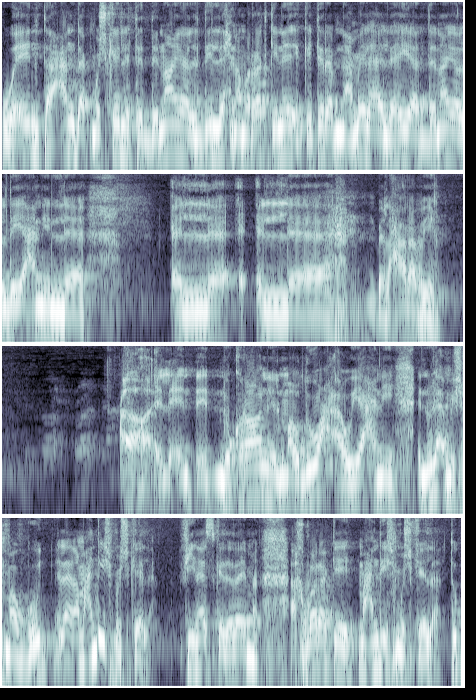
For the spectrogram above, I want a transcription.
وإنت عندك مشكلة الدينايل دي اللي إحنا مرات كتيرة بنعملها اللي هي الدينايل دي يعني ال ال ال بالعربي آه نكران الموضوع أو يعني إنه لا مش موجود. لا أنا ما عنديش مشكلة. في ناس كده دايما. أخبارك إيه؟ ما عنديش مشكلة. طب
